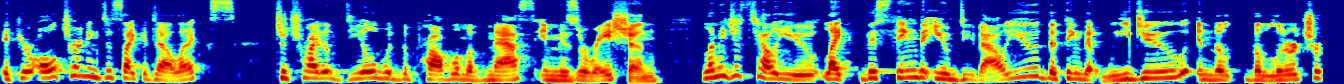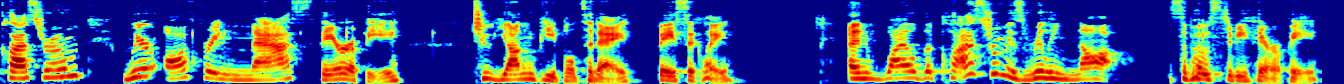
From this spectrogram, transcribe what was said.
if you're all turning to psychedelics, to try to deal with the problem of mass immiseration let me just tell you like this thing that you've devalued the thing that we do in the, the literature classroom we're offering mass therapy to young people today basically. And while the classroom is really not supposed to be therapy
